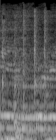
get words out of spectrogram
children.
